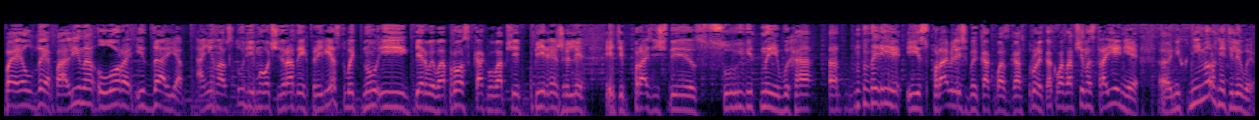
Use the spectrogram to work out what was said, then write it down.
ПЛД, Полина, Лора и Дарья. Они в студии, мы очень рады их приветствовать. Ну и первый вопрос, как вы вообще пережили эти праздничные суетные выходные и справились вы, как у вас гастроли, как у вас вообще настроение? Э, не, не мерзнете ли вы?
